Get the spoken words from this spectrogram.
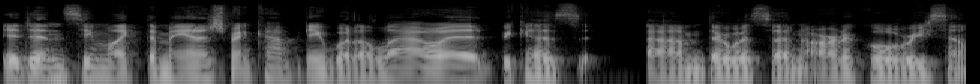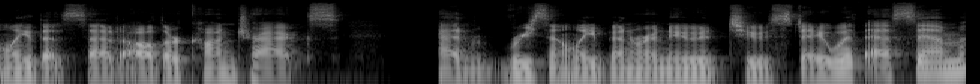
it didn't seem like the management company would allow it because um, there was an article recently that said all their contracts had recently been renewed to stay with SM,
